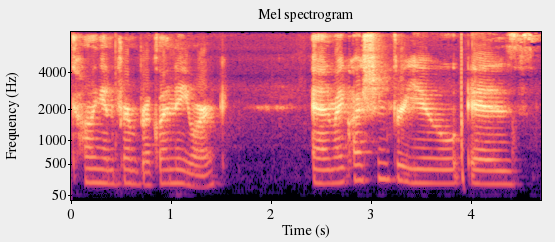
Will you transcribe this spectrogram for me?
calling in from Brooklyn, New York. And my question for you is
